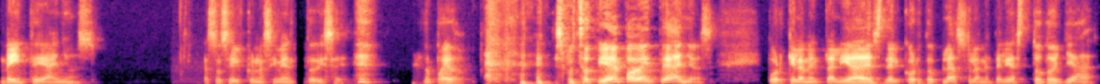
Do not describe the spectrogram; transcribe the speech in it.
20 años, la sociedad del conocimiento dice, no puedo. es mucho tiempo, 20 años. Porque la mentalidad es del corto plazo, la mentalidad es todo ya,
